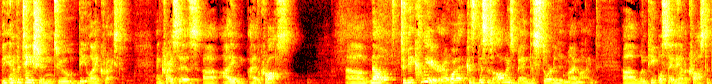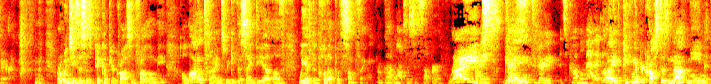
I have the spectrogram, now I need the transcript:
The invitation to be like Christ. And Christ says, uh, I, I have a cross. Um, now, to be clear, I want to, because this has always been distorted in my mind, uh, when people say they have a cross to bear, or when Jesus says, pick up your cross and follow me, a lot of times we get this idea of we have to put up with something. Or God wants us to suffer. Right. right. Okay. Yes, it's very, it's problematic. Right. Picking up your cross does not mean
